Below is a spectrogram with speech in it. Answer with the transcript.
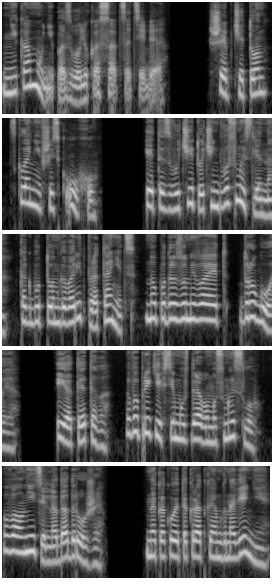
Никому не позволю касаться тебя», — шепчет он, склонившись к уху. Это звучит очень двусмысленно, как будто он говорит про танец, но подразумевает другое. И от этого, вопреки всему здравому смыслу, волнительно до дрожи. На какое-то краткое мгновение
